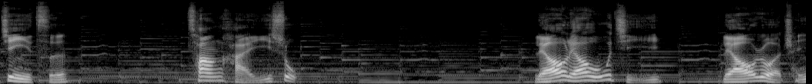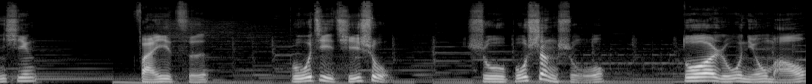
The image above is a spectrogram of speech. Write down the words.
近义词：沧海一粟，寥寥无几，寥若晨星。反义词。不计其数，数不胜数，多如牛毛。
